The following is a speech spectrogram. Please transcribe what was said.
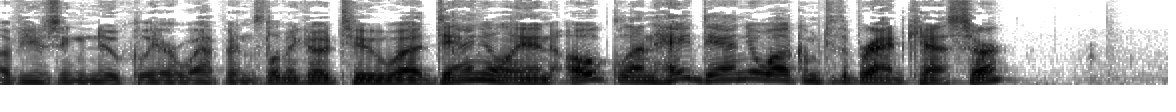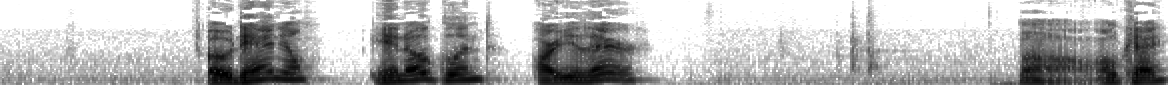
of using nuclear weapons. Let me go to uh, Daniel in Oakland. Hey Daniel, welcome to the broadcast, sir. Oh, Daniel in Oakland, are you there? Oh, okay.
